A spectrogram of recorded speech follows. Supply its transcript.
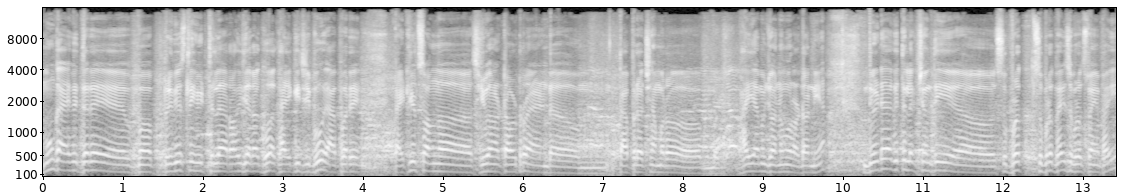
ମୁଁ ଗାଏ ଭିତରେ ପ୍ରିଭିୟସଲି ହିଟ୍ ଥିଲା ରହିଯା ରଘୁଆ ଖାଇକି ଯିବୁ ଏହାପରେ ଟାଇଟଲ୍ ସଙ୍ଗ୍ ଶିବା ନଟଆଉଟ୍ର ଆଣ୍ଡ ତାପରେ ଅଛି ଆମର ଭାଇ ଆମେ ଜନ୍ମ ରଡନିଆ ଦୁଇଟା ଗୀତ ଲେଖିଛନ୍ତି ସୁବ୍ରତ ସୁବ୍ରତ ଭାଇ ସୁବ୍ରତ स्वयं भाई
